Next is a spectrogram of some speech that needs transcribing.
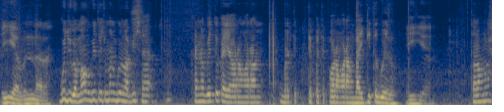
Iya bener. Gue juga mau gitu cuman gue nggak bisa. Karena gue tuh kayak orang-orang bertipe-tipe orang-orang baik gitu gue loh. Iya. Tolonglah.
